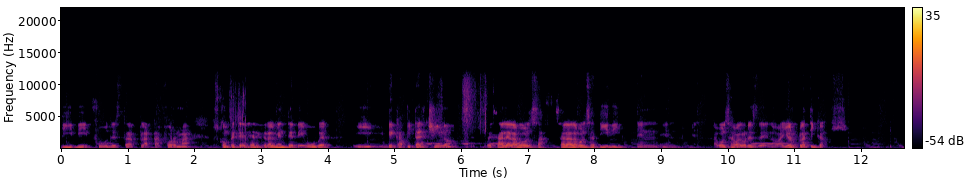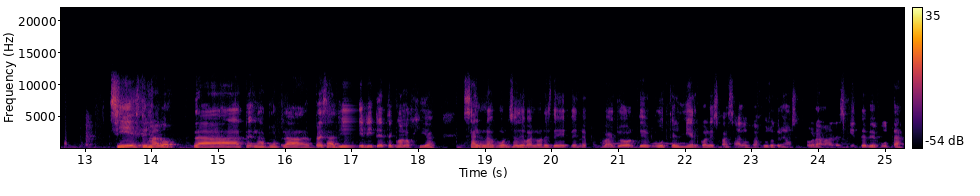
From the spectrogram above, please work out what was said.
Didi Food, esta plataforma, pues competencia literalmente de Uber y de capital chino, pues sale a la bolsa, sale a la bolsa Didi en, en la bolsa de valores de Nueva York. Platícanos. Sí, estimado, la, la, la, empresa Didi de tecnología sale la bolsa de valores de, de, Nueva York, debuta el miércoles pasado, justo terminamos el programa, al siguiente debuta,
